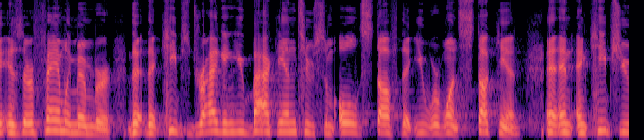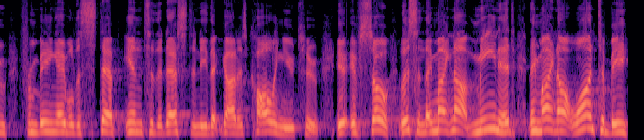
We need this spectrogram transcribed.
Is there a family member that, that keeps dragging you back into some old stuff that you were once stuck in and, and, and, keeps you from being able to step into the destiny that God is calling you to? If so, listen, they might not mean it, they might not want to be,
